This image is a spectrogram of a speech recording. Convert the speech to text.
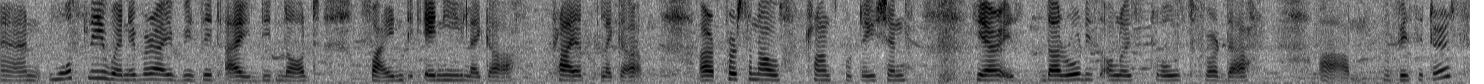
And mostly whenever I visit I did not find any like a prior like a, a personal transportation. Here is the road is always closed for the um, visitors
